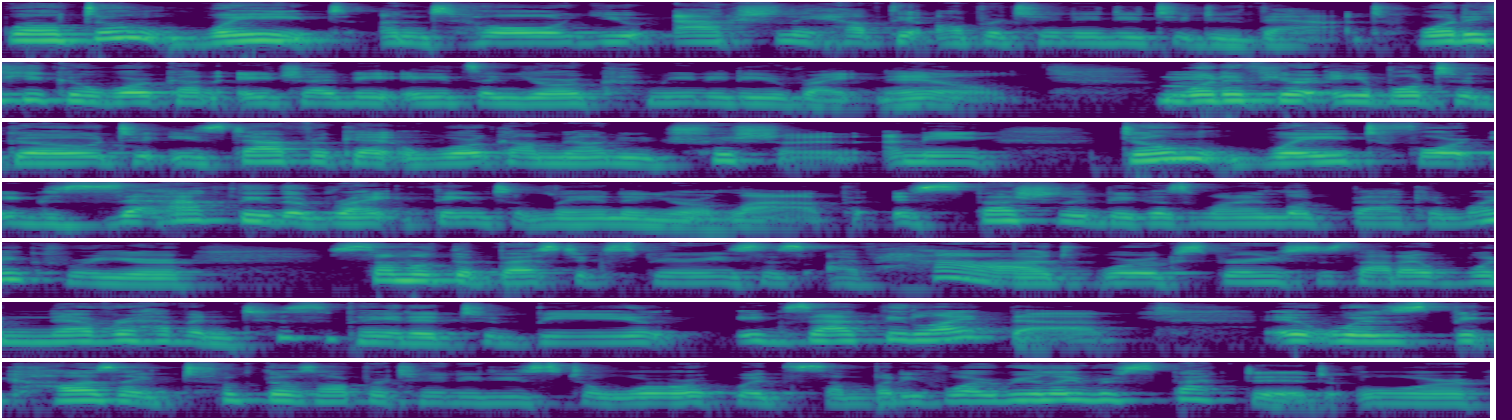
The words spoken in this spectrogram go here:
Well, don't wait until you actually have the opportunity to do that. What if you can work on HIV AIDS in your community right now? Mm-hmm. What if hmm. you're able to go to East Africa and work on malnutrition? I mean, don't wait for exactly the right thing to land in your lap, especially because when I look back in my career, some of the best experiences I've had were experiences that I would never have anticipated to be exactly like that. It was because I took those opportunities to work with somebody who I really respected or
